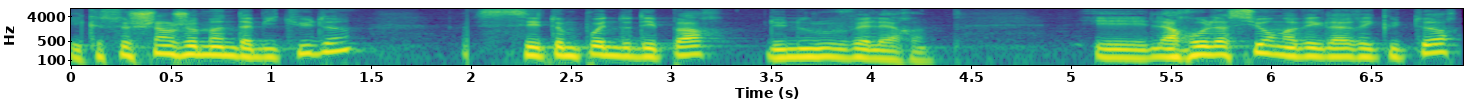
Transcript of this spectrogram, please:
Et que ce changement d'habitude, c'est un point de départ d'une nouvelle ère. Et la relation avec l'agriculteur,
